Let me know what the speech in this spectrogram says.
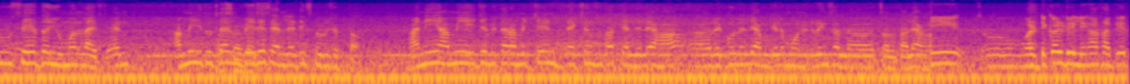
to save the human life and आमी हितूंतल्यान वेरियस एनालिटिक्स करूं शकता. आनी आमी हेजे भितर आमी चेन डिटेक्शन सुद्दां केल्लेलें आहा. रेगुलरली आमगेलें मॉनिटरींग चल चलतालें हांगा आमी वर्टिकल ड्रिलिंगा खातीर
